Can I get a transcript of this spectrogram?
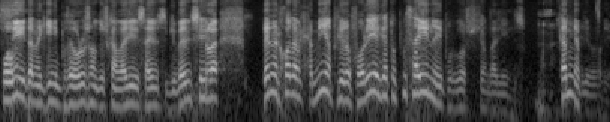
πολλοί ήταν εκείνοι που θεωρούσαν ότι ο Σκανδαλίδης θα είναι στην κυβέρνηση, αλλά δεν ερχόταν καμία πληροφορία για το πού θα είναι Υπουργός ο Σκανδαλίδης. Καμία πληροφορία.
